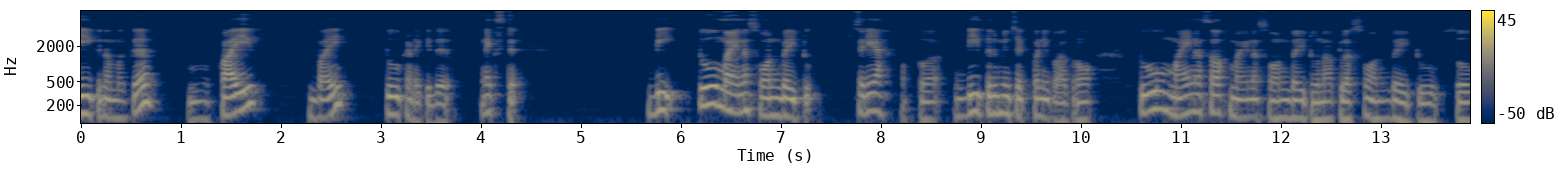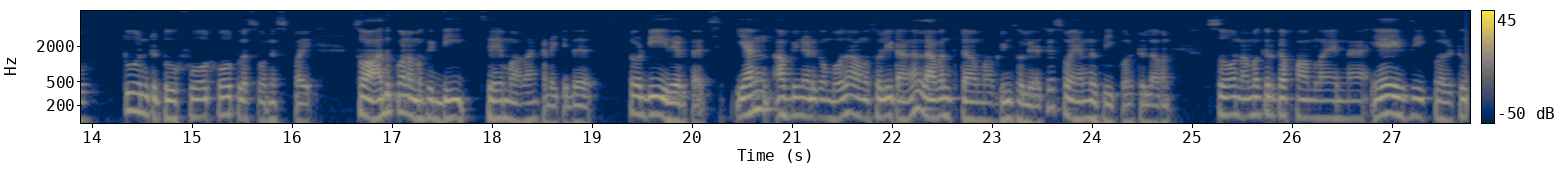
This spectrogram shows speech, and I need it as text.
டிக்கு நமக்கு ஃபைவ் பை டூ கிடைக்குது. Next D two minus one by two சரியா? அப்போ டி திரும்பி செக் பண்ணி பார்க்குறோம். Two minus of minus one by டூனா plus one by two so two into two four four plus one is five so அதுக்கும் நமக்கு டி சேமாக தான் கிடைக்குது. ஸோ டி இது எடுத்தாச்சு. என் அப்படின்னு எடுக்கும்போது அவங்க சொல்லிட்டாங்க லெவன்த் டேர்ம் அப்படின்னு சொல்லியாச்சு. So N is equal to eleven so நமக்கு இருக்க ஃபார்ம்லாம் என்ன? A is equal to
